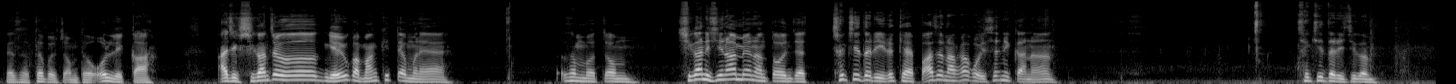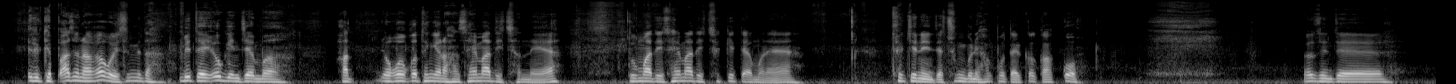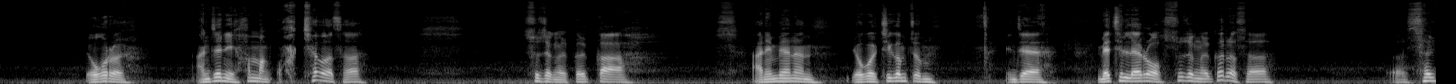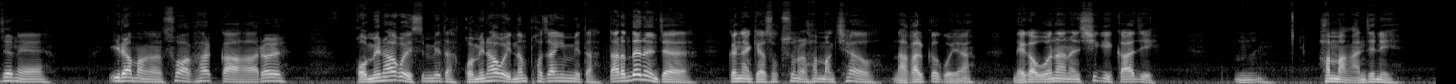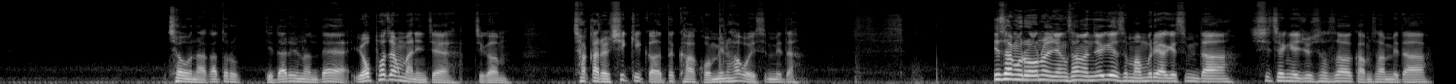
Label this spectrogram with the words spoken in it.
그래서 덥을 좀 더 올릴까. 아직 시간적 여유가 많기 때문에 그래서 뭐 좀 시간이 지나면은 또 이제 척지들이 이렇게 빠져나가고 있으니까는 척지들이 지금 이렇게 빠져나가고 있습니다. 밑에 여기 이제 뭐, 한, 요거 같은 경우는 한 세 마디 쳤네. 두 마디, 세 마디 쳤기 때문에 척지는 이제 충분히 확보될 것 같고, 그래서 이제 요거를 안전히 한망 꽉 채워서 수정을 걸까, 아니면은 요걸 지금 좀 이제 며칠 내로 수정을 걸어서 어, 설전에 일화망을 수확할까를 고민하고 있습니다. 고민하고 있는 포장입니다. 다른 데는 이제 그냥 계속 순을 한 방 채워 나갈 거고요. 내가 원하는 시기까지 음, 한망 안전히 채워 나가도록 기다리는데 요 포장만 이제 지금 착가를 시킬까 어떡하 고민하고 있습니다. 이상으로 오늘 영상은 여기에서 마무리하겠습니다. 시청해 주셔서 감사합니다.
